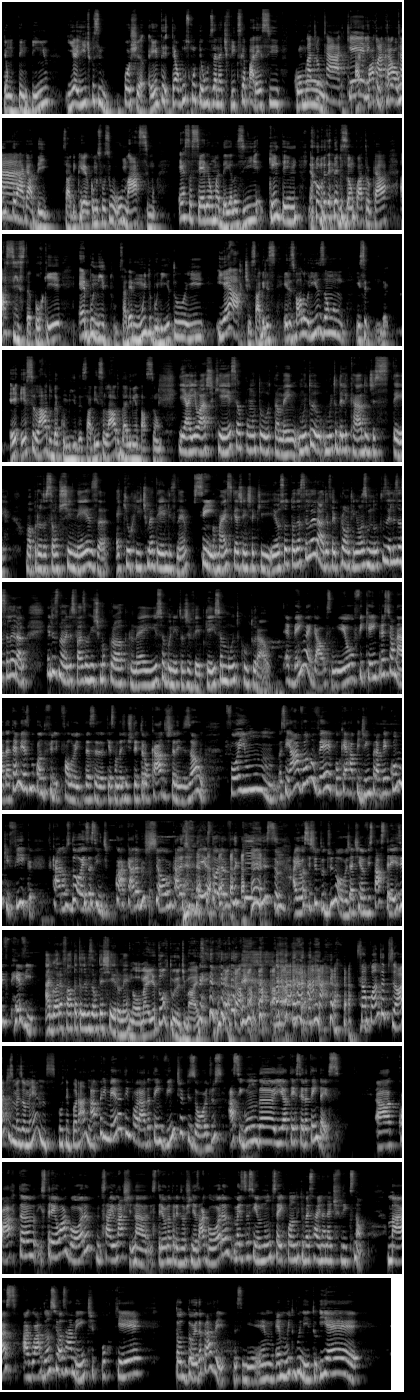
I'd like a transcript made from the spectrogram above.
tem um tempinho. E aí, tipo assim, poxa, entre, tem alguns conteúdos da Netflix que aparece como 4K, aquele 4K, 4K Ultra HD, sabe? Que é como se fosse o, máximo. Essa série é uma delas e quem tem uma televisão 4K, assista, porque é bonito, sabe? É muito bonito e, e é arte, sabe? Eles, eles valorizam esse, esse lado da comida, sabe? Esse lado da alimentação. E aí eu acho que esse é o ponto também muito, muito delicado de ter uma produção chinesa, é que o ritmo é deles, né? Sim. Por mais que a gente aqui. Eu sou toda acelerada. Eu falei, pronto, em 11 minutos eles aceleraram. Eles não, eles fazem um ritmo próprio, né? E isso é bonito de ver, porque isso é muito cultural. É bem legal, assim. Eu fiquei impressionada. Até mesmo quando o Felipe falou dessa questão da gente ter trocado de televisão foi um, assim, ah, vamos ver, porque é rapidinho para ver como que fica. Ficaram os dois, assim, tipo, com a cara no chão, cara de besta, olhando, falei, que isso? Aí eu assisti tudo de novo, já tinha visto as três e revi. Agora falta a televisão Teixeiro, né? Não, mas aí é tortura demais. São quantos episódios, mais ou menos, por temporada? A primeira temporada tem 20 episódios, a segunda e a terceira tem 10. A quarta estreou agora, saiu na, na, estreou na televisão chinesa agora, mas assim, eu não sei quando que vai sair na Netflix, não. Mas aguardo ansiosamente, porque tô doida pra ver. Assim, é, é muito bonito. E é,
